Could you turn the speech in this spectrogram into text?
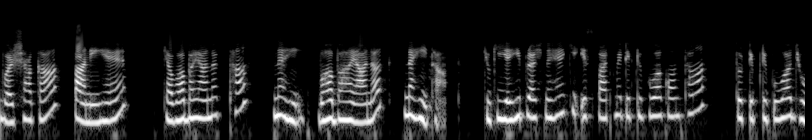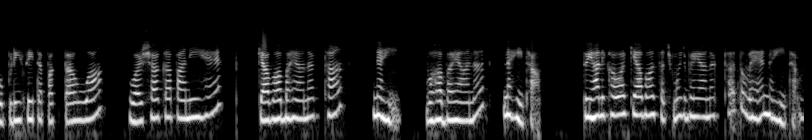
वर्षा का पानी है। क्या वह भयानक था? नहीं, वह भयानक नहीं था। क्योंकि यही प्रश्न है कि इस पाठ में टिपटिपुआ कौन था? तो टिपटिपुआ झोपड़ी से टपकता हुआ वर्षा का पानी है। क्या वह भयानक था? नहीं वह भयानक नहीं था। तो यहाँ लिखा हुआ क्या वह सचमुच भयानक था? तो वह नहीं था।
